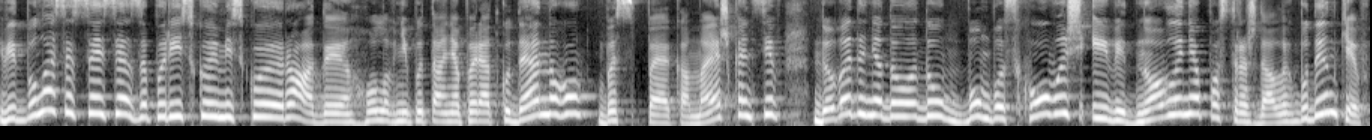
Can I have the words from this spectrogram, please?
Відбулася сесія Запорізької міської ради. Головні питання порядку денного безпека мешканців, доведення до ладу бомбосховищ і відновлення постраждалих будинків.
